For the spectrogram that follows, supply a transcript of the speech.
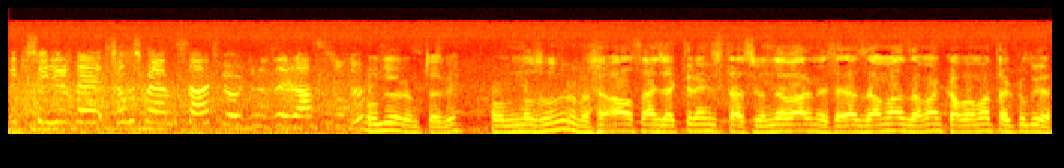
Peki şehirde çalışmayan bir saat gördüğünüzde rahatsız oluyor musunuz? Oluyorum tabi. Olmaz olur mu? Alsancak tren istasyonunda var mesela zaman zaman kafama takılıyor.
